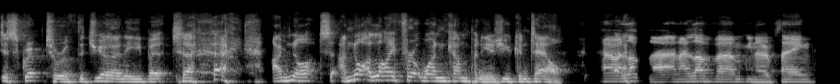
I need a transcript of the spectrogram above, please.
descriptor of the journey, but uh, I'm not, I'm not a lifer at one company, as you can tell. Oh, I love that, and I love, um, you know, playing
